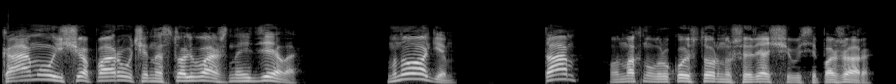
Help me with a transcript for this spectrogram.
Кому еще поручено столь важное дело? Многим. Там, он махнул рукой в сторону ширящегося пожара,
